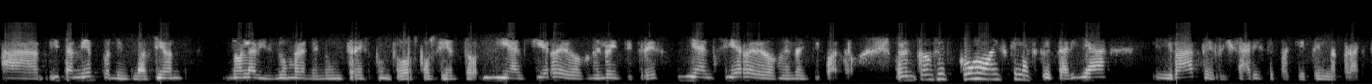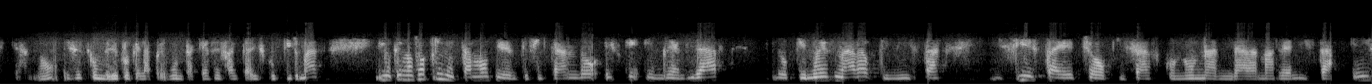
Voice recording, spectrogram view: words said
Ah, y también por la inflación no la vislumbran en un 3.2% ni al cierre de 2023 ni al cierre de 2024. Pero entonces, ¿cómo es que la Secretaría eh, va a aterrizar este paquete en la práctica? no Esa es como yo creo que la pregunta que hace falta discutir más. Y lo que nosotros estamos identificando es que en realidad lo que no es nada optimista y sí está hecho quizás con una mirada más realista es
